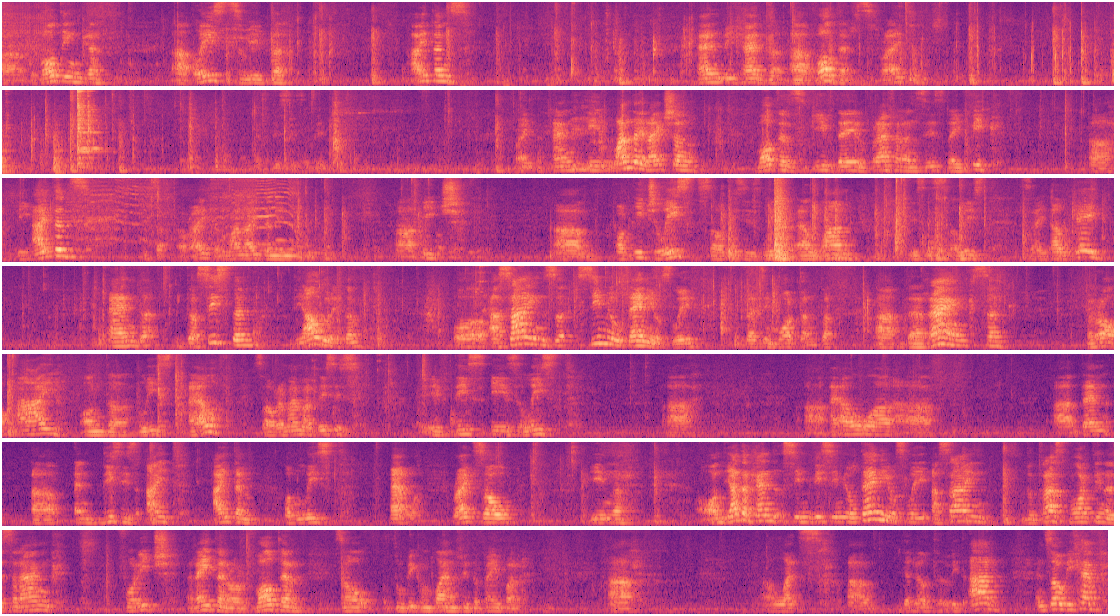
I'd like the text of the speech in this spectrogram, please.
uh, voting uh, lists with items and we had voters, right? This is a bit right, and in one direction voters give their preferences, they pick uh, the items, all right, one item in uh, each, um, on each list, so this is list L1, this is a list, say, LK, and the system, the algorithm, uh, assigns simultaneously, that's important, uh, the ranks rho i on the list L. So remember this is, if this is list uh, uh, L, uh, uh then, uh, and this is it, item on list L, right? So in, uh, on the other hand, sim we simultaneously assign the trustworthiness rank for each rater or voter, so to be compliant with the paper, uh, uh, let's uh, denote with R. And so we have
